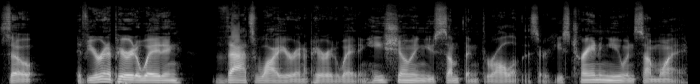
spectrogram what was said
So if you're in a period of waiting, that's why you're in a period of waiting. He's showing you something through all of this, or he's training you in some way.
